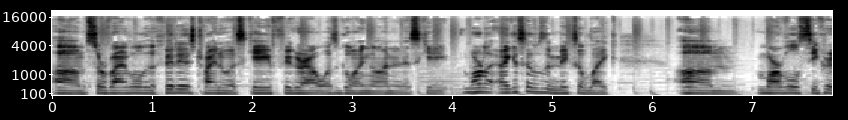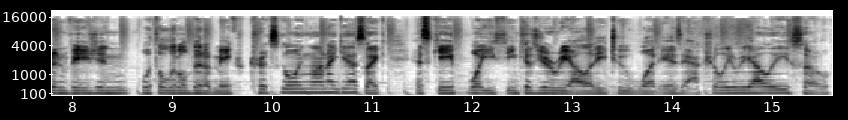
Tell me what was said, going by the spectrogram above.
um, survival of the fittest, trying to escape, figure out what's going on, and escape. More like I guess it was a mix of like um, Marvel's Secret Invasion with a little bit of Matrix going on, I guess. Like, escape what you think is your reality to what is actually reality. So,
